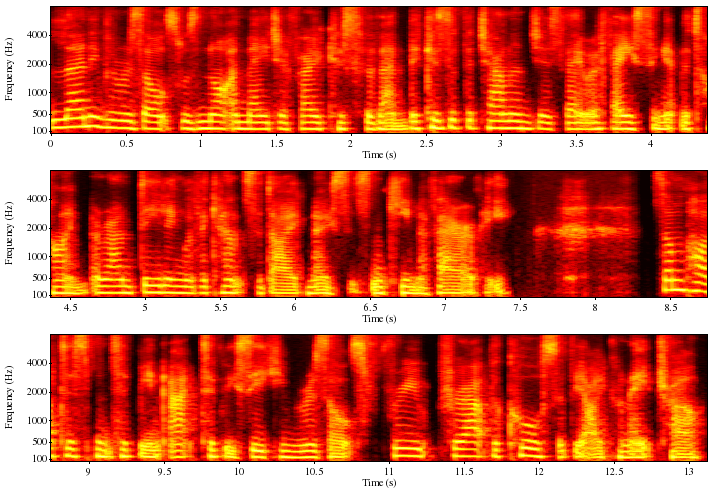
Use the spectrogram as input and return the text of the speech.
learning the results was not a major focus for them because of the challenges they were facing at the time around dealing with a cancer diagnosis and chemotherapy. Some participants had been actively seeking results through, throughout the course of the ICON 8 trial,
